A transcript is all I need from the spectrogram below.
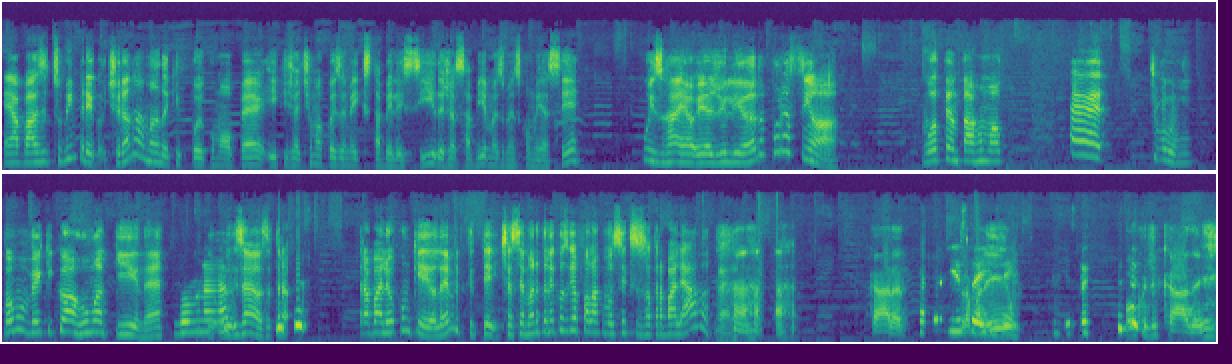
é a base de subemprego. Tirando a Amanda que foi como au pair e que já tinha uma coisa meio que estabelecida, já sabia mais ou menos como ia ser, o Israel e a Juliana foram assim, ó. Vou tentar arrumar. É, tipo, vamos ver o que, que eu arrumo aqui, né? Vamos na. Israel, você tra- trabalhou com o quê? Eu lembro que te- tinha semana que eu nem conseguia falar com você, que você só trabalhava, cara. Cara, Isso trabalhei aí, um pouco de cada aí.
